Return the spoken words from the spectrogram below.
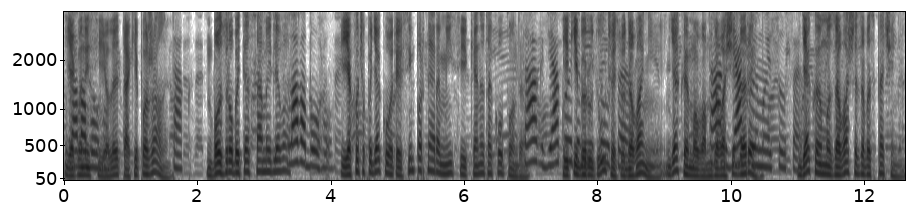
як вони Богу. сіяли, так і пожали. Так. Бо зробить те саме і для вас. Слава Богу. Я хочу подякувати всім партнерам місії Кеннета Копланда, Так, дякую які тобі, беруть Ісусе. участь у даванні. Дякуємо вам за ваші дякуємо, дари. Ісусе. Дякуємо за ваше забезпечення.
